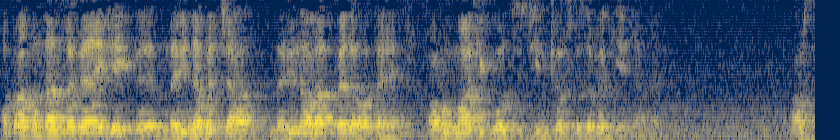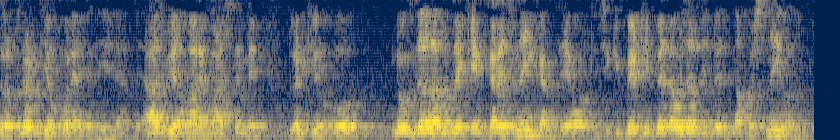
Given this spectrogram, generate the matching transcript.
اب آپ انداز لگائیں کہ ایک نرینہ بچہ، نرینہ اولاد پیدا ہوتا ہے اور وہ ماں کی گود سے چین کے اس کو ذبح کیا جاتا ہے اور صرف لڑکیوں کو رہنے دیے جاتے ہیں۔ آج بھی ہمارے معاشرے میں لڑکیوں کو لوگ زیادہ مطلب کہ انکریج نہیں کرتے اور کسی کی بیٹی پیدا ہو جاتی تو اتنا خوش نہیں ہوتا۔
